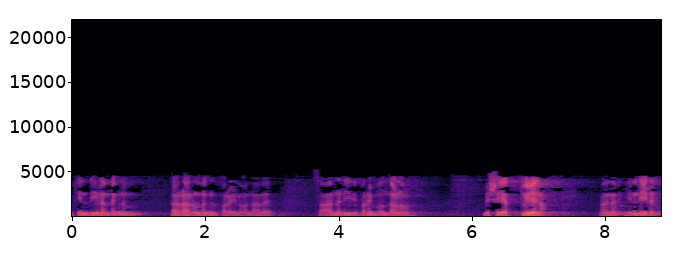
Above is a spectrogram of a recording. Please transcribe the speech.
ഹിന്ദിയിൽ എന്തെങ്കിലും തകരാറുണ്ടെങ്കിൽ പറയണം. അല്ലാതെ സാധാരണ രീതി പറയുമ്പോൾ എന്താണ്? വിഷയത്വേന. അതിന് ഹിന്ദിയിൽ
